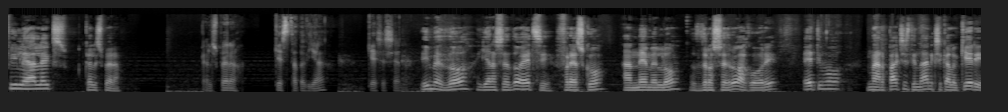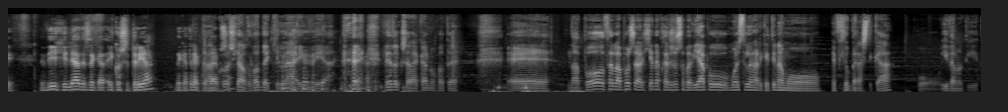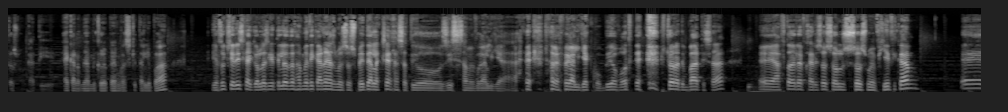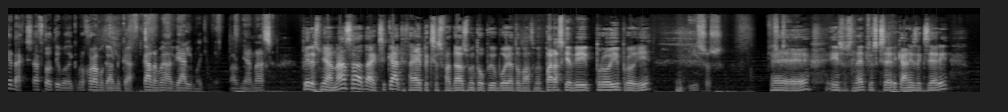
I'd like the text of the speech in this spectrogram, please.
Φίλε Άλεξ, καλησπέρα. Καλησπέρα και στα παιδιά και σε σένα. Είμαι εδώ για να σε δω έτσι φρέσκο, ανέμελο, δροσερό αγόρι, έτοιμο να αρπάξεις την άνοιξη καλοκαίρι 2023. 13 κοντά 280 κιλά η βία. Δεν το ξανακάνω ποτέ. Ε, να πω, θέλω να πω στην αρχή να ευχαριστώ στα παιδιά που μου έστειλαν αρκετή να μου ευχηθούν περαστικά. Που είδαν ότι τόσο κάτι έκανα μια μικροεπέμβαση κτλ. Γι' αυτό ξερίσχα κιόλας γιατί λέω δεν θα με δει κανένας μέσα στο σπίτι, αλλά ξέχασα ότι ο Ζήσης θα με βγάλει για, θα με βγάλει για εκπομπή. Οπότε τώρα την πάτησα. Ε, αυτό είναι ευχαριστώ σε όλους όσους με ευχήθηκαν. Ε, εντάξει, αυτό τίποτα και προχωράμε κανονικά. Κάναμε ένα διάλειμμα και μια ανάσα. Πήρες μια ανάσα, εντάξει, κάτι θα έπαιξες, φαντάζομαι, το οποίο μπορεί να το μάθουμε Παρασκευή πρωί-πρωί. Ίσως. Ε, ίσως ναι, ποιος ξέρει, κανείς δεν ξέρει.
